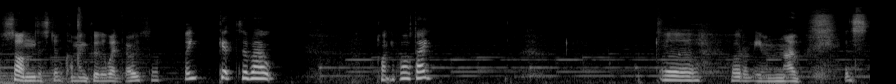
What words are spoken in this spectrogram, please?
sun is still coming through the window, so I think it's about 20 past 8. Uh, I don't even know. It's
